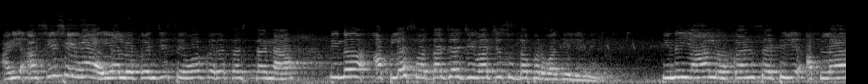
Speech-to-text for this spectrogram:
आणि अशी सेवा या लोकांची सेवा करत असताना तिनं आपल्या स्वतःच्या जीवाची सुद्धा पर्वा केली नाही. तिने या लोकांसाठी आपला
